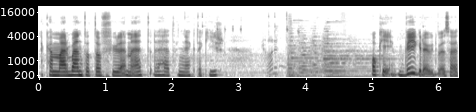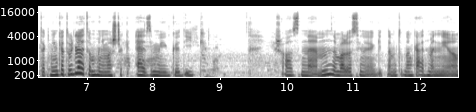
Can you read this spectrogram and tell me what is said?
Nekem már bántotta a fülemet, lehet, hogy nektek is. Oké, okay, végre üdvözöltek minket, úgy látom, hogy most csak ez működik. És az nem, valószínűleg itt nem tudnak átmenni a,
